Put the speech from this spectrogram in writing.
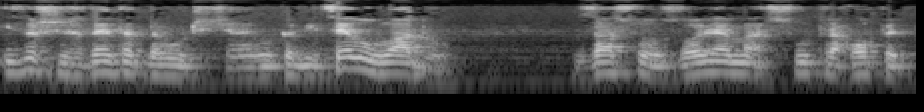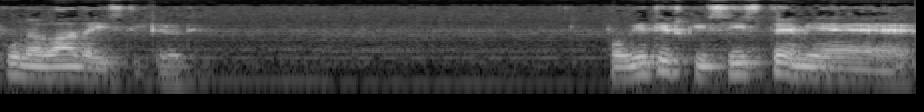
izvršiš atentat na Vučića, nego kad bi celu vladu zasuo zoljama, sutra opet puna vlada istih ljudi. Politički sistem je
